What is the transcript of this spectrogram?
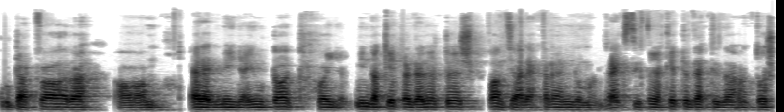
kutatva arra a eredménye jutott, hogy mind a 2005-ös francia referendum, a Brexit, vagy a 2016-os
